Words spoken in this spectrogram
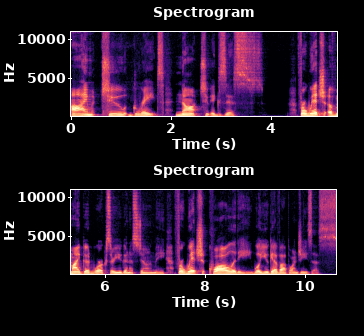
I'm too great not to exist. For which of my good works are you going to stone me? For which quality will you give up on Jesus?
